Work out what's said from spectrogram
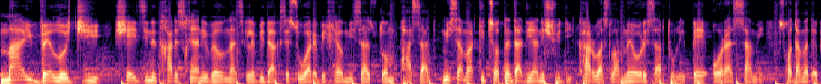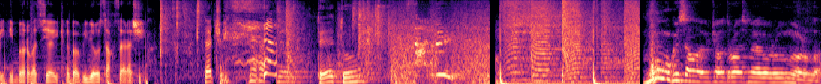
My Velo G შეიძინეთ ხარისხიანი ველო ნაწილები და აქსესუარები ხელმისაწვდომ ფასად. მისამართი ცოტნე დადიანი 7, ქარვასლა მეორე სართული B203. სხვა დამატებითი ინფორმაცია იქნება ვიდეოს აღწერაში. და ჩვენ დედო მოგესალმებით ჯანდროს მეგობრებო მორლა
